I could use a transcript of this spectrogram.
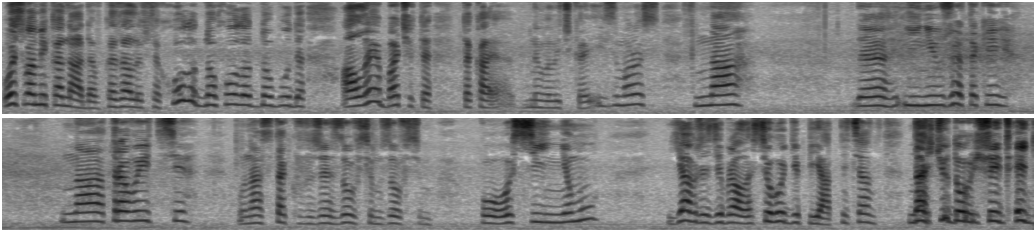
Ось вам і Канада. Вказали, все холодно, холодно буде. Але бачите, така невеличка ізморозь на е, іні вже такий на травиці. У нас так вже зовсім зовсім по осінньому. Я вже зібрала сьогодні п'ятниця, найчудовіший день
